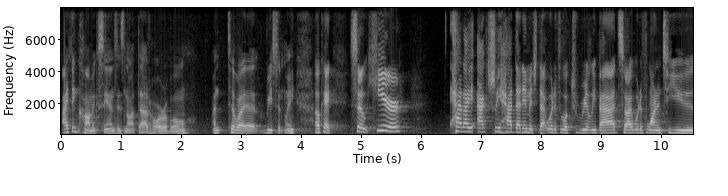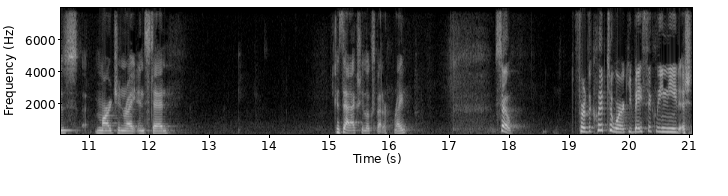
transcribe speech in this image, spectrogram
I think Comic Sans is not that horrible until uh, recently. Okay, so here, had I actually had that image, that would have looked really bad, so I would have wanted to use margin right instead because that actually looks better, right? So, for the clip to work, you basically need a sh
